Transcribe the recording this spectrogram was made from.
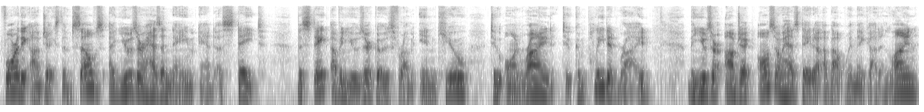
For the objects themselves, a user has a name and a state. The state of a user goes from in queue to on ride to completed ride. The user object also has data about when they got in line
